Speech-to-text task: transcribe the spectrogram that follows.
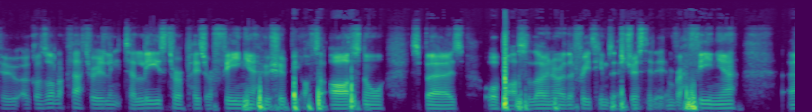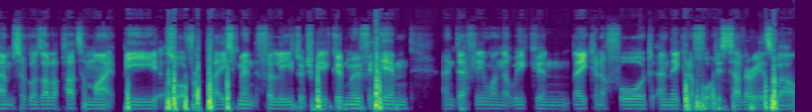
to. A Gonzalo Plata is linked to Leeds to replace Rafinha, who should be off to Arsenal, Spurs, or Barcelona are the three teams that are interested in Rafinha. Um, so Gonzalo Plata might be a sort of replacement for Leeds, which would be a good move for him, and definitely one that we can they can afford, and they can afford his salary as well.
